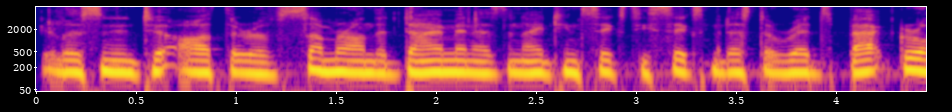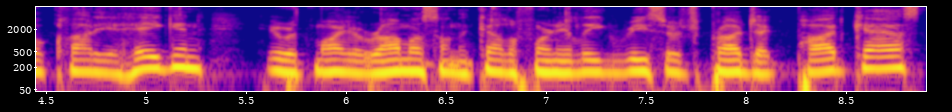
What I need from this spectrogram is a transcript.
You're listening to author of Summer on the Diamond as the 1966 Modesto Reds Batgirl, Claudia Hagen, here with Mario Ramos on the California League Research Project podcast.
